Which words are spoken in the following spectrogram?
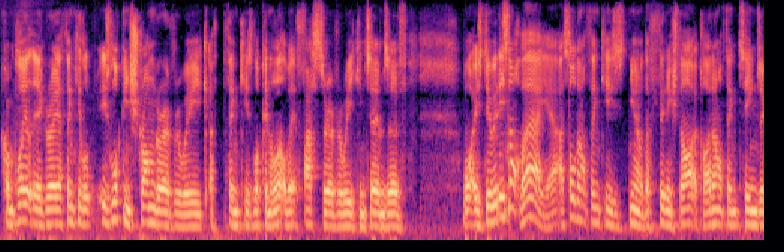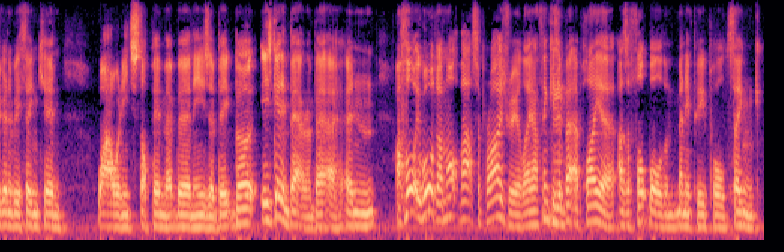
Completely agree. I think he look, he's looking stronger every week. I think he's looking a little bit faster every week in terms of what he's doing. He's not there yet. I still don't think he's you know the finished article. I don't think teams are going to be thinking, "Wow, we need to stop him at Burnley. He's a big." But he's getting better and better, and I thought he would. I'm not that surprised really. I think he's a hmm. better player as a football than many people think.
